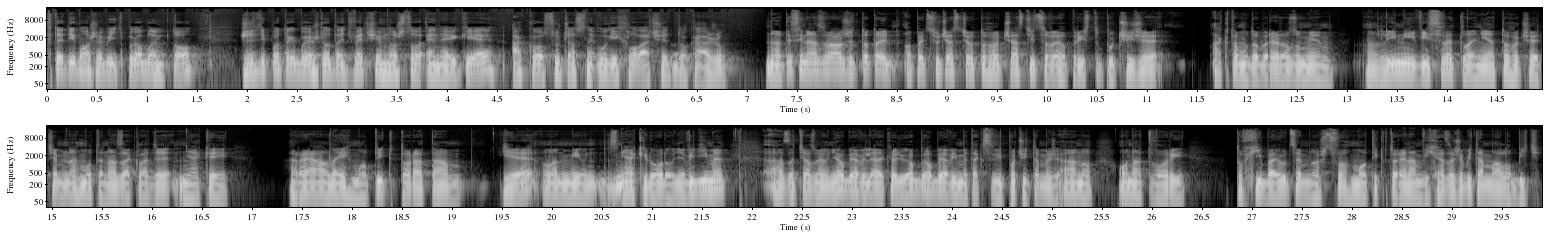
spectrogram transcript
Vtedy môže byť problém to, že ty potrebuješ dodať väčšie množstvo energie, ako súčasné urychlovače dokážu. No a ty si nazval, že toto je opäť súčasťou toho časticového prístupu, čiže ak tomu dobre rozumiem, línii vysvetlenia toho, čo je temná hmota na základe nejakej reálnej hmoty, ktorá tam je, len my ju z nejakých dôvodov nevidíme a zatiaľ sme ju neobjavili, a keď ju objavíme, tak si vypočítame, že áno, ona tvorí to chýbajúce množstvo hmoty, ktoré nám vychádza, že by tam malo byť.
